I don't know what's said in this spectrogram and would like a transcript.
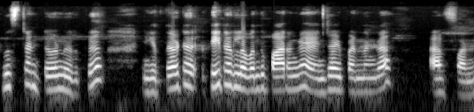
ட்விஸ்ட் அண்ட் டேர்ன் இருக்குது நீங்கள் தேட்டர் தேட்டரில் வந்து பாருங்கள் என்ஜாய் பண்ணுங்கள் ஹேவ் ஃபன்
